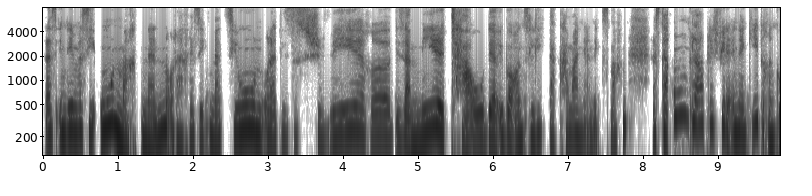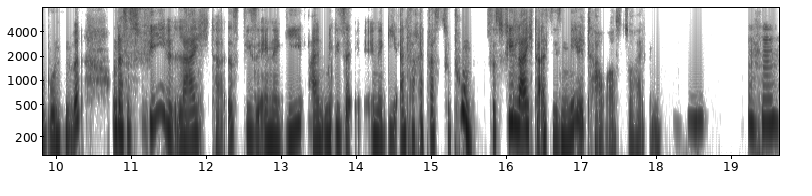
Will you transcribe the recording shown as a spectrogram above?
dass in dem, was sie Ohnmacht nennen oder Resignation oder dieses schwere, dieser Mehltau, der über uns liegt, da kann man ja nichts machen, dass da unglaublich viel Energie drin gebunden wird und dass es viel leichter ist, diese Energie, mit dieser Energie einfach etwas zu tun. Es ist viel leichter, als diesen Mehltau auszuhalten. Mhm.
